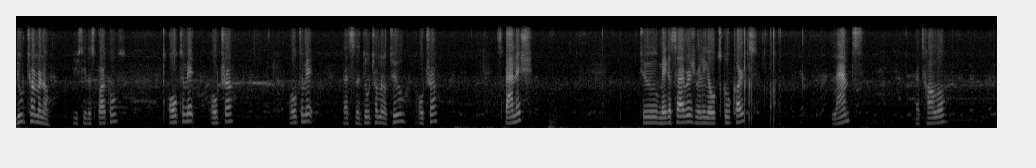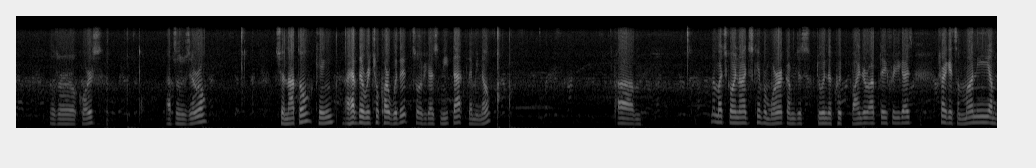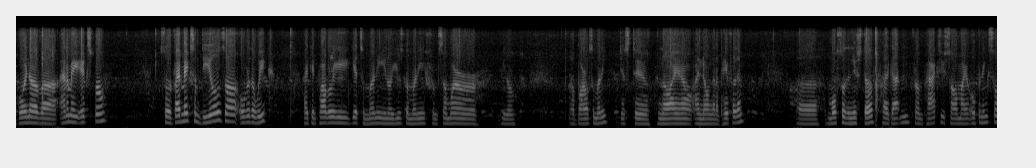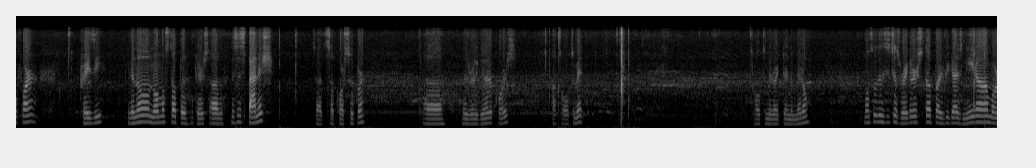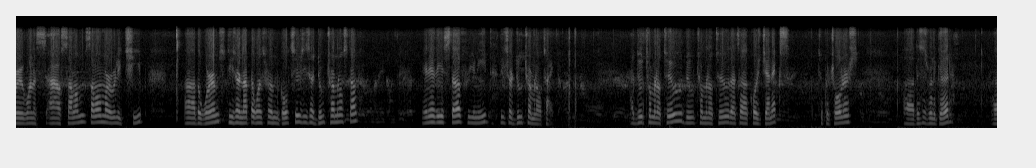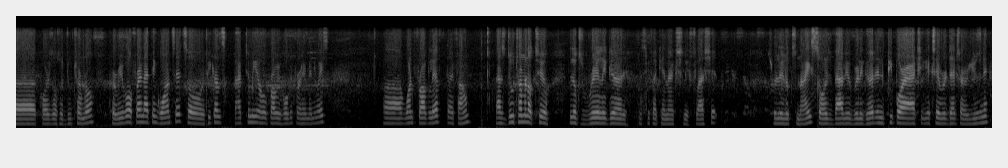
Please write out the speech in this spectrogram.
Duel Terminal. You see the sparkles? Ultimate ultra. Ultimate. That's the Duel Terminal 2 ultra. Spanish. Two mega cybers really old school cards lamps. That's holo those are, of course, Absolute Zero. Shinato, King. I have the ritual card with it, so if you guys need that, let me know. Um, not much going on. I just came from work. I'm just doing a quick binder update for you guys. Trying to get some money. I'm going to uh, Anime Expo. So if I make some deals uh, over the week, I can probably get some money, you know, use the money from somewhere or, you know, uh, borrow some money just to know I know I know I'm gonna pay for them. Uh, most of the new stuff I gotten from PAX. You saw my opening so far. Crazy. Even though normal stuff, but who cares? Uh, this is Spanish, so that's of course super. Uh, that's really good, of course. That's ultimate. Ultimate right there in the middle. Most of this is just regular stuff, but if you guys need them or you want to uh, sell them, some of them are really cheap. Uh, the worms, these are not the ones from the Gold Series. These are Duel Terminal stuff. Any of these stuff you need, these are Duel Terminal type. A Duel Terminal 2, Duel Terminal 2, that's uh, of course Genex, two controllers. Uh, this is really good. Uh, of course, also Duel Terminal. Karibo friend I think wants it, so if he comes back to me, I'll probably hold it for him anyways uh, one frog left I found. That's Duel Terminal 2. It looks really good. Let's see if I can actually flash it. It really looks nice. So it's value really good. And people are actually, Xavier decks are using it.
